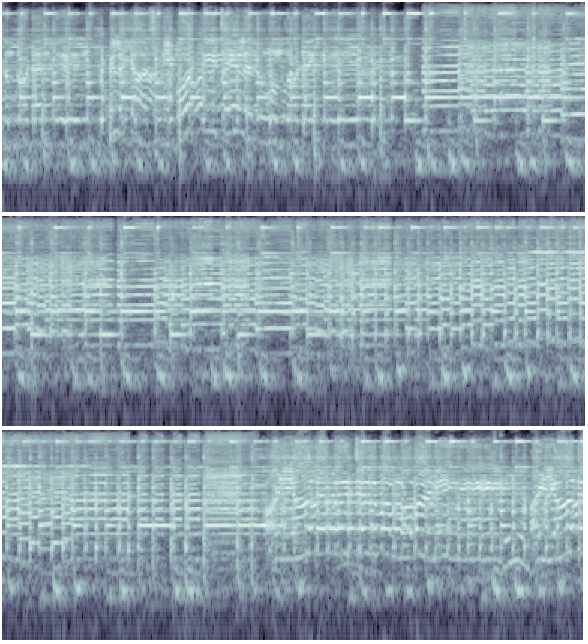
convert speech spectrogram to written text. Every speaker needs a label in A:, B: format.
A: ஓடும் தொடர்ந்து பிள்ளையார் சுடி போட்டு செயலதும் தொடங்கு. அழியாத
